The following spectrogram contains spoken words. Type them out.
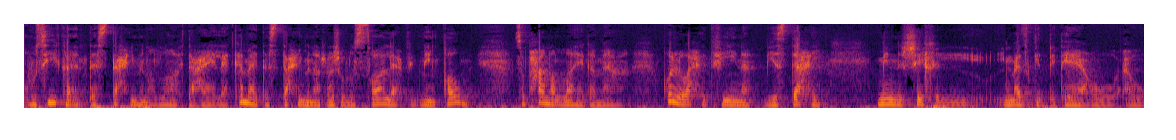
أوصيك أن تستحي من الله تعالى كما تستحي من الرجل الصالح من قومه. سبحان الله يا جماعة كل واحد فينا بيستحي من الشيخ المسجد بتاعه أو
